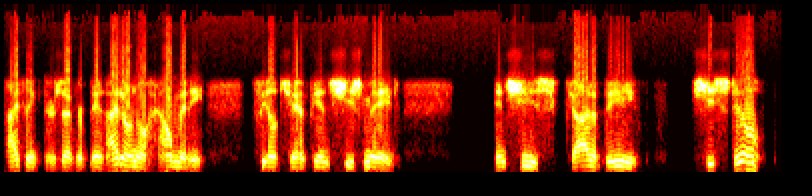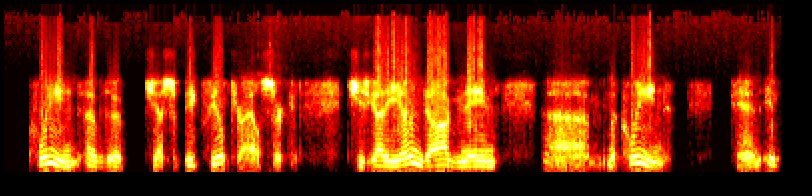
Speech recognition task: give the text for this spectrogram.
I think there's ever been. I don't know how many field champions she's made, and she's got to be. She's still queen of the Chesapeake field trial circuit. She's got a young dog named uh, McQueen, and it.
